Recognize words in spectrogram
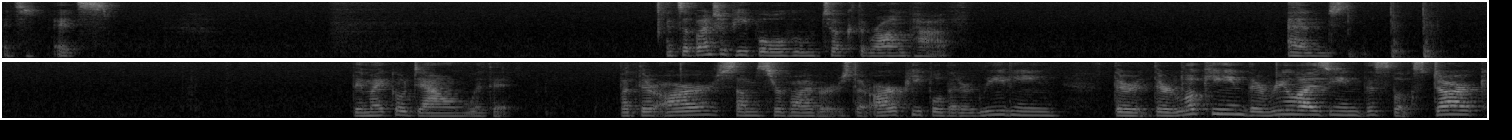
It's it's It's a bunch of people who took the wrong path. And they might go down with it. But there are some survivors. There are people that are leaving. They're they're looking, they're realizing this looks dark.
